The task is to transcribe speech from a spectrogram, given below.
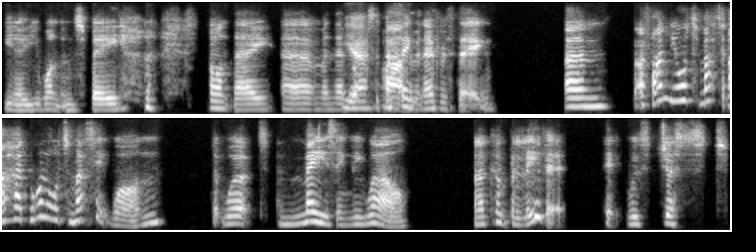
you know you want them to be, aren't they? Um, and their yeah, books about think... them and everything. Um, but I find the automatic. I had one automatic one that worked amazingly well, and I couldn't believe it. It was just.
